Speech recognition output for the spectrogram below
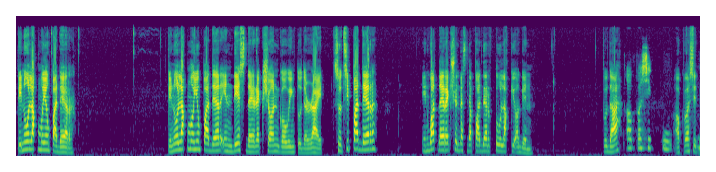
Tinulak mo yung pader. Tinulak mo yung pader in this direction going to the right. So, si pader, in what direction does the pader tulak you again? To the Opposite. to- opposite, Left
